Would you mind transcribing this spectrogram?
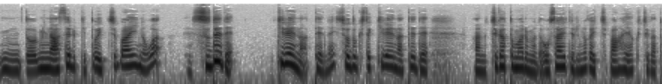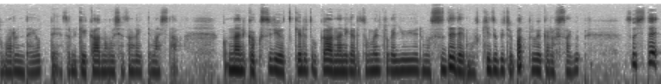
うんとみんな焦るけど一番いいのは素手で綺麗な手ね消毒した綺麗な手であの血が止まるまで押さえてるのが一番早く血が止まるんだよってその外科のお医者さんが言ってました。何か薬をつけるとか何かで止めるとかいうよりも素手でもう傷口をバッと上から塞ぐ。そして、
